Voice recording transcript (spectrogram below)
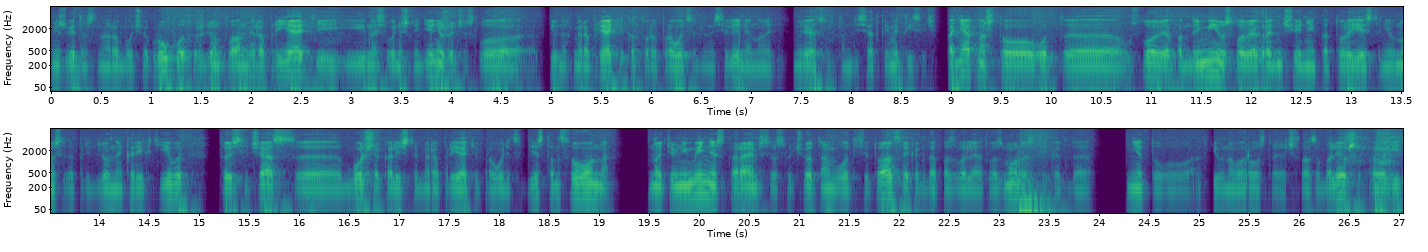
межведомственная рабочая группа, утвержден план мероприятий, и на сегодняшний день уже число активных мероприятий, которые проводятся для населения, но измеряются там десятками тысяч. Понятно, что вот э, условия пандемии, условия ограничений, которые есть, они вносят определенные коррективы. То есть сейчас э, большее количество мероприятий проводится дистанционно, но тем не менее стараемся с учетом вот ситуации, когда позволяют возможности, когда нет активного роста числа заболевших, проводить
